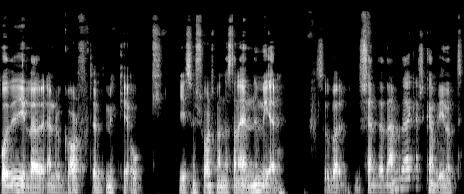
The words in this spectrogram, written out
både gillar Andrew Garfield väldigt mycket och Jason Schwartzman nästan ännu mer, så bara kände jag att det här kanske kan bli något,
